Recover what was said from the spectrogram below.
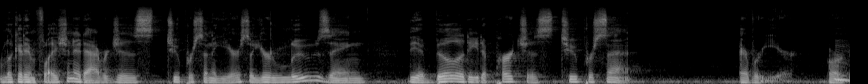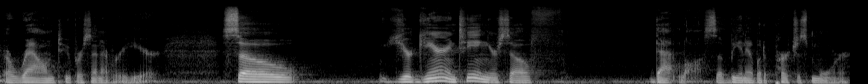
look at inflation, it averages two percent a year. So you're losing the ability to purchase two percent every year, or around two percent every year. So you're guaranteeing yourself that loss of being able to purchase more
